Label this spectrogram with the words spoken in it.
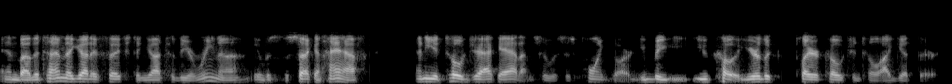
And by the time they got it fixed and got to the arena, it was the second half, and he had told Jack Adams, who was his point guard, "You be you co- you're the player coach until I get there."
